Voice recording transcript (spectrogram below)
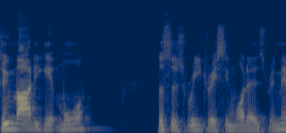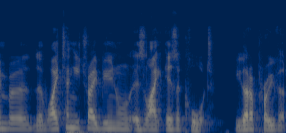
do Māori get more? This is redressing what is. Remember, the Waitangi Tribunal is like is a court. You got to prove it,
